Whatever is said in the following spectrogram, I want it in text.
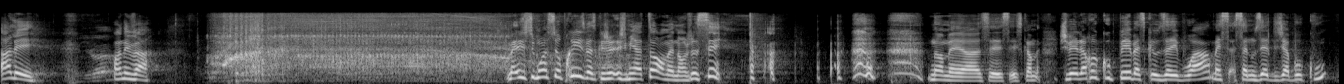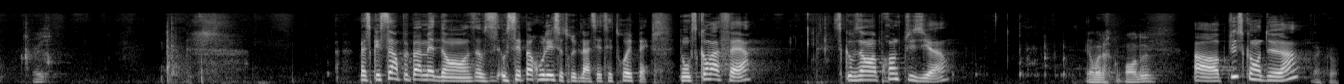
Allez, on y va. Mais je suis moins surprise parce que je, je m'y attends maintenant, je sais. non, mais euh, c'est comme... Je vais la recouper parce que vous allez voir, mais ça, ça nous aide déjà beaucoup. Oui. Parce que ça, on peut pas mettre dans. On sait pas rouler ce truc-là, c'est trop épais. Donc, ce qu'on va faire, c'est que vous allez en prendre plusieurs. Et on va les recouper en deux Ah, plus qu'en deux, hein. D'accord.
